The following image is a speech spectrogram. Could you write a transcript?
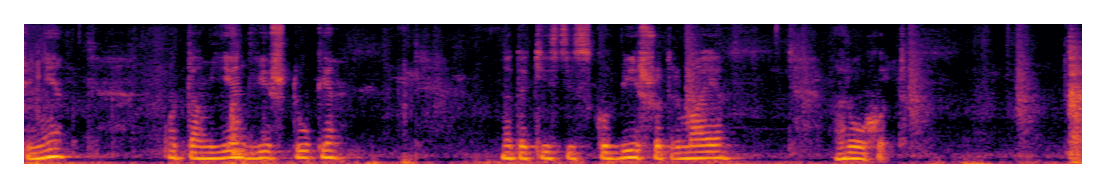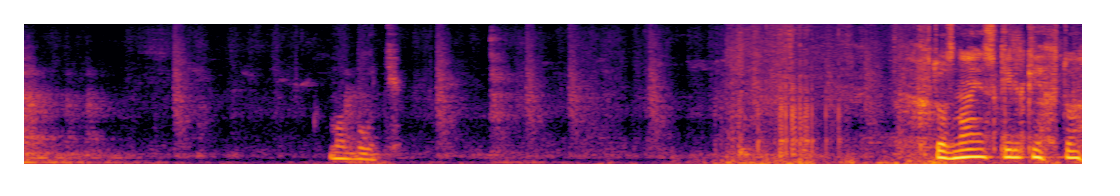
чи ні. От там є дві штуки на такій скобі, що тримає грохот. Мабуть. Хто знає скільки, хто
